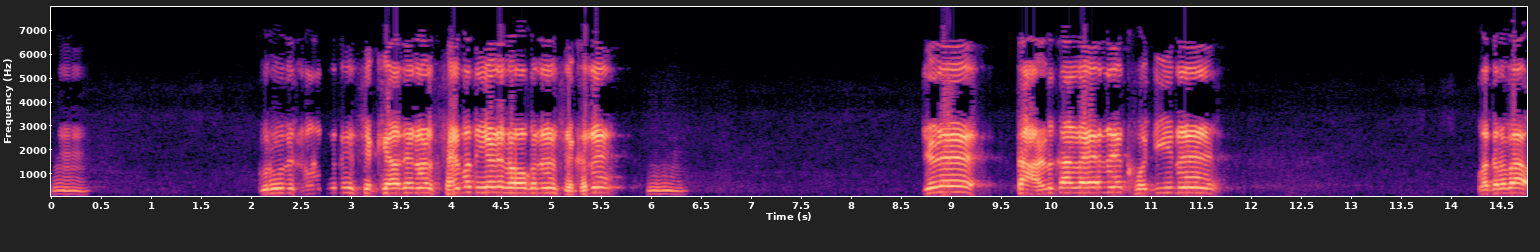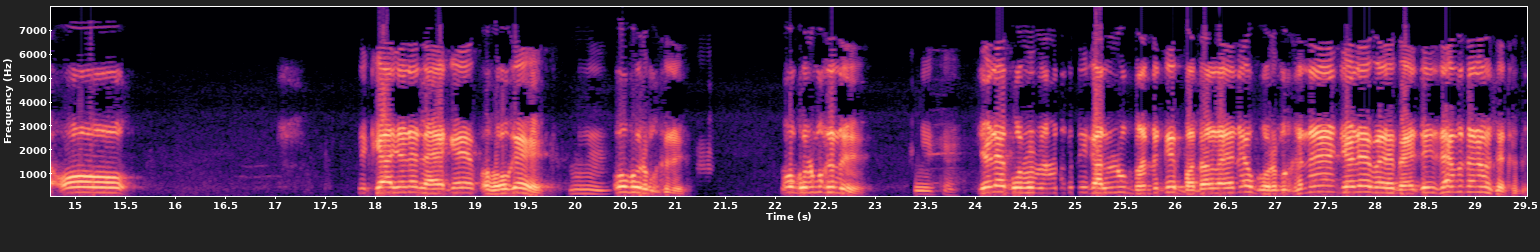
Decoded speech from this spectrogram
ਹੂੰ ਗੁਰੂ ਦੇ ਨਾਨਕ ਦੀ ਸਿੱਖਿਆ ਦੇ ਨਾਲ ਸਹਿਮਤ ਜਿਹੜੇ ਲੋਕ ਨੇ ਸਿੱਖ ਨੇ। ਜਿਹੜੇ ਧਾਰਨ ਕਰ ਰਹੇ ਨੇ ਖੋਜੀ ਨੇ ਮਤਲਬ ਉਹ ਸਿੱਖਿਆ ਜਿਹੜੇ ਲੈ ਕੇ ਹੋ ਗਏ ਉਹ ਗੁਰਮੁਖ ਨੇ। ਉਹ ਗੁਰਮੁਖ ਨੇ। ਠੀਕ ਹੈ। ਜਿਹੜੇ ਗੁਰੂ ਨਾਨਕ ਦੀ ਗੱਲ ਨੂੰ ਮੰਨ ਕੇ ਬਦਲ ਰਹੇ ਨੇ ਉਹ ਗੁਰਮੁਖ ਨੇ ਜਿਹੜੇ ਵੈਸੇ ਹੀ ਸਹਿਮਤ ਨੇ ਉਹ ਸਿੱਖ ਨੇ।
